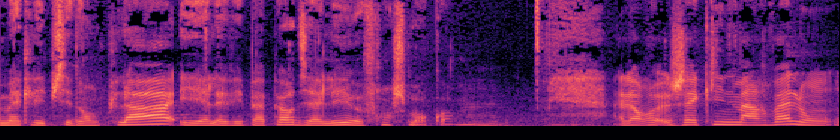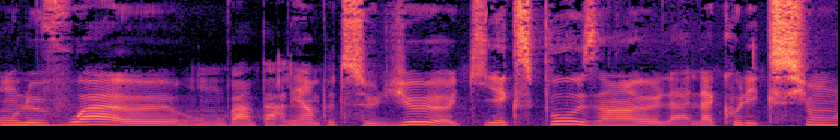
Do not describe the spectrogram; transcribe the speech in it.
mettre les pieds dans le plat et elle n'avait pas peur d'y aller euh, franchement mmh. Alors Jacqueline Marval, on, le voit, euh, on va parler un peu de ce lieu euh, qui expose hein, euh, la, collection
